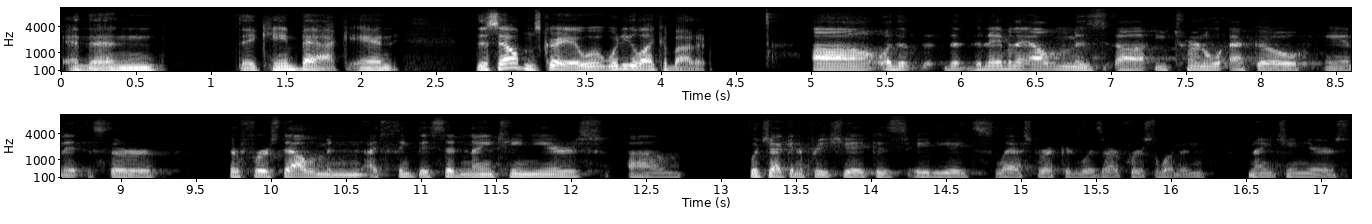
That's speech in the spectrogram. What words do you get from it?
and then they came back. And this album's great. What, what do you like about it? Uh, well, the, the, the name of the album is uh, Eternal Echo, and it's their their first album in I think they said 19 years, um, which I can appreciate because 88's last record was our first one in 19 years.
